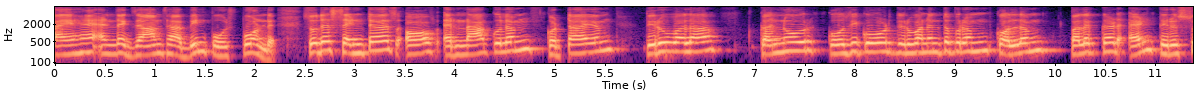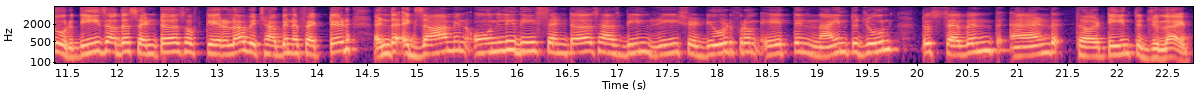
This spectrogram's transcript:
आए हैं and the exams have been postponed so the centers of Ernakulam Kottayam Tiruvalla Kannur Kozhikode Thiruvananthapuram Kollam Palakkad and Thrissur. These are the centers of Kerala which have been affected and the exam in only these centers has been rescheduled from 8th and 9th June to 7th and 13th July.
